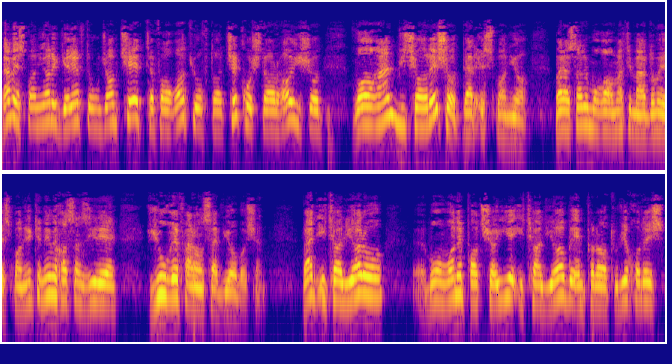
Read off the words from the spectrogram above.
رفت اسپانیا رو گرفت و اونجا هم چه اتفاقاتی افتاد چه کشتارهایی شد. واقعا بیچاره شد در اسپانیا بر اثر مقاومت مردم اسپانیا که نمی‌خواستن زیر یوغ فرانسویا باشن. بعد ایتالیا رو به عنوان پادشاهی ایتالیا به امپراتوری خودش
